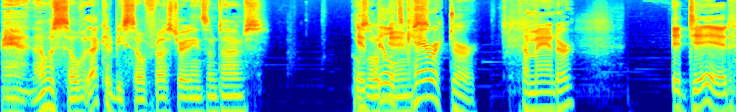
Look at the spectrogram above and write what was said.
Man, that was so, that could be so frustrating sometimes. Those it little builds games. character, Commander. It did.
